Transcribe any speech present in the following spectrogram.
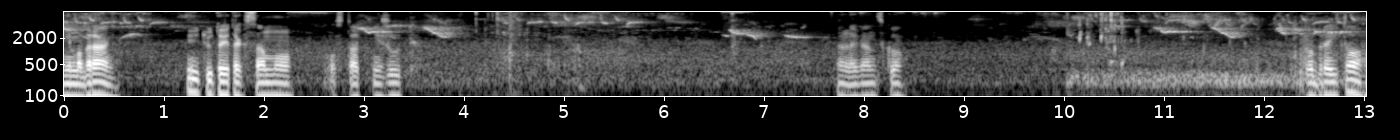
nie ma brań. I tutaj tak samo ostatni rzut. Elegancko. Dobre i to.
